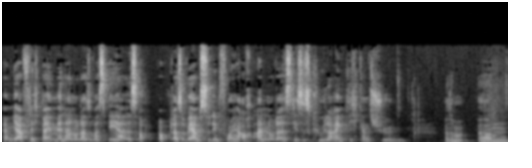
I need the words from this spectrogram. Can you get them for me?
ähm, ja, vielleicht bei Männern oder sowas eher ist? Ob, ob, also wärmst du den vorher auch an oder ist dieses Kühle eigentlich ganz schön? Also ähm,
